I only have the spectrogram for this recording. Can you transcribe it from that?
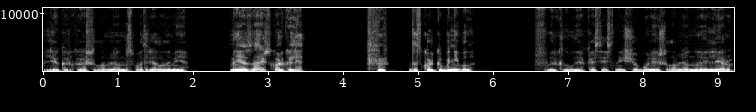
Лекарка ошеломленно смотрела на меня. Мне знаешь, сколько лет? да сколько бы ни было. Фыркнул я, косясь на еще более ошеломленную Леру.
